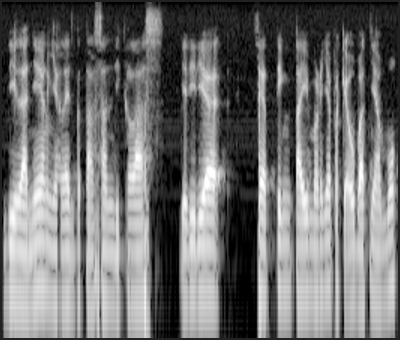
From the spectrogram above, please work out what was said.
Dilannya yang nyalain petasan di kelas. Jadi dia setting timernya pakai obat nyamuk.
